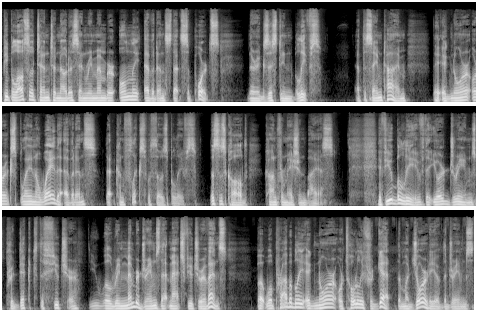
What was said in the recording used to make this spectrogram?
People also tend to notice and remember only evidence that supports their existing beliefs. At the same time, they ignore or explain away the evidence that conflicts with those beliefs. This is called confirmation bias. If you believe that your dreams predict the future, you will remember dreams that match future events, but will probably ignore or totally forget the majority of the dreams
